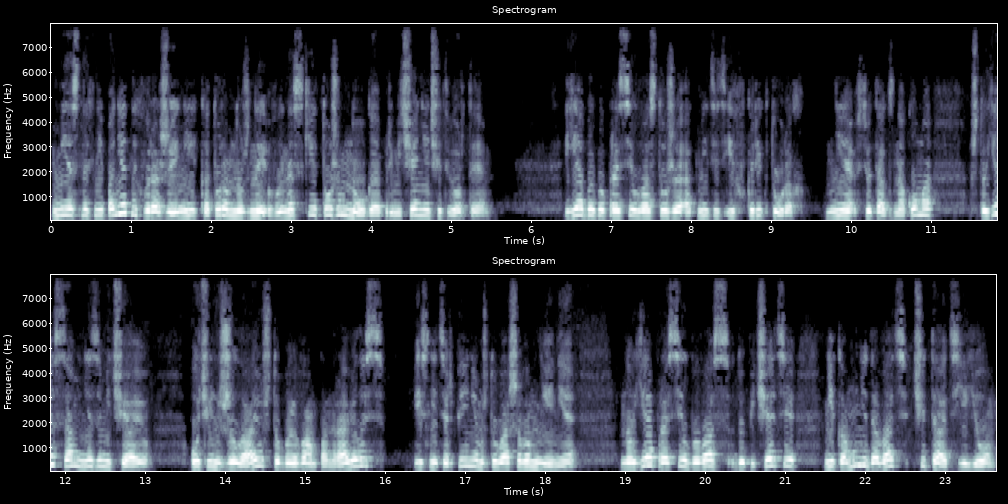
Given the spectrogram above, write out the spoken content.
Местных непонятных выражений, которым нужны выноски, тоже много. Примечание четвертое. Я бы попросил вас тоже отметить их в корректурах. Мне все так знакомо, что я сам не замечаю. Очень желаю, чтобы вам понравилось, и с нетерпением жду вашего мнения, но я просил бы вас до печати никому не давать читать ее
